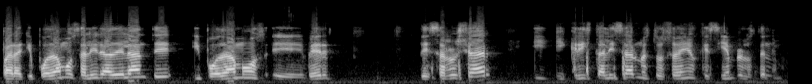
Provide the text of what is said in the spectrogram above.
para que podamos salir adelante y podamos eh, ver, desarrollar y, cristalizar nuestros sueños que siempre los tenemos.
